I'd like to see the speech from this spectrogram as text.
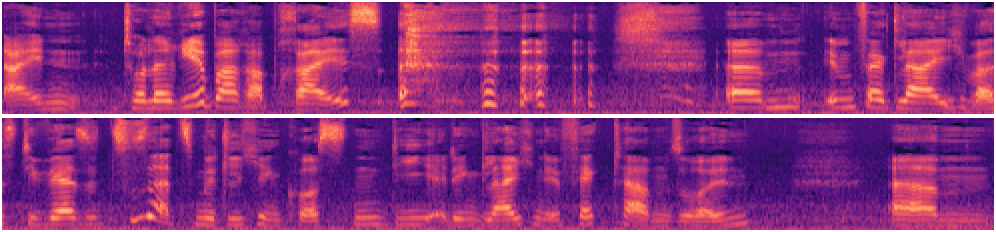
ein tolerierbarer Preis ähm, im Vergleich, was diverse Zusatzmittelchen kosten, die den gleichen Effekt haben sollen ähm,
